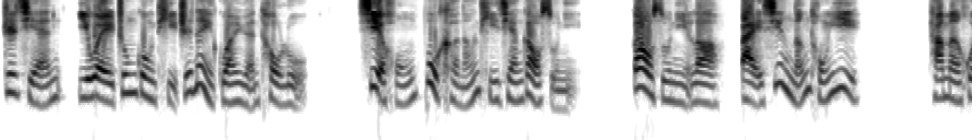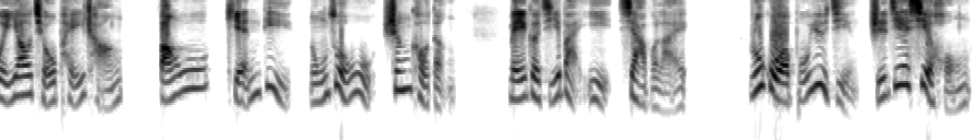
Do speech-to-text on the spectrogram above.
之前一位中共体制内官员透露，谢洪不可能提前告诉你，告诉你了，百姓能同意？他们会要求赔偿。房屋、田地、农作物、牲口等，没个几百亿下不来。如果不预警，直接泄洪，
